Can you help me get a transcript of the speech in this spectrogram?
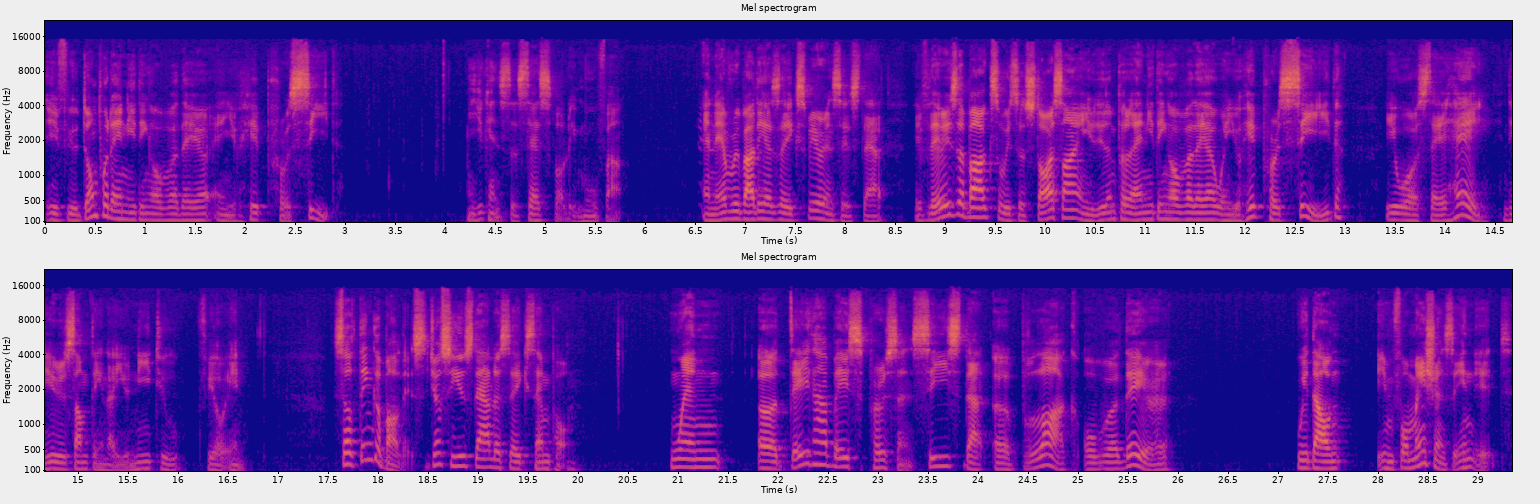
if you don't put anything over there and you hit proceed, you can successfully move on. And everybody has experiences that if there is a box with a star sign and you didn't put anything over there, when you hit proceed, it will say, hey, here is something that you need to fill in. So think about this. Just use that as an example. When a database person sees that a block over there without informations in it,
